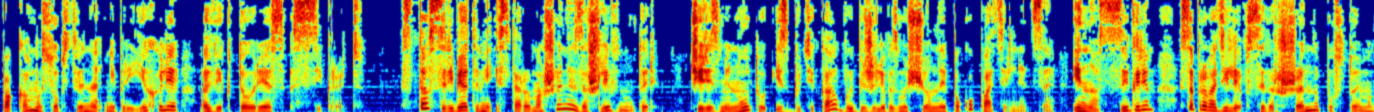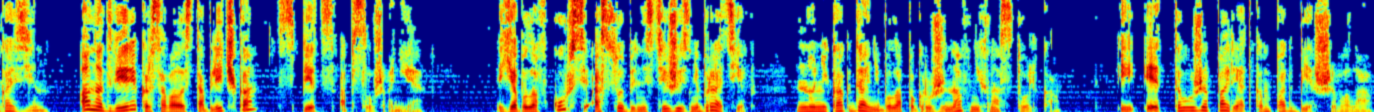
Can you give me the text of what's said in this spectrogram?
пока мы, собственно, не приехали в Victoria's Secret. Стас с ребятами из старой машины зашли внутрь. Через минуту из бутика выбежали возмущенные покупательницы, и нас с Игорем сопроводили в совершенно пустой магазин. А на двери красовалась табличка «Спецобслуживание». Я была в курсе особенностей жизни братьев, но никогда не была погружена в них настолько. И это уже порядком подбешивало.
